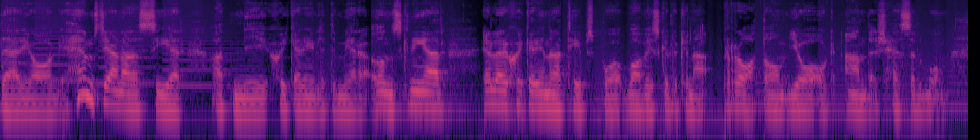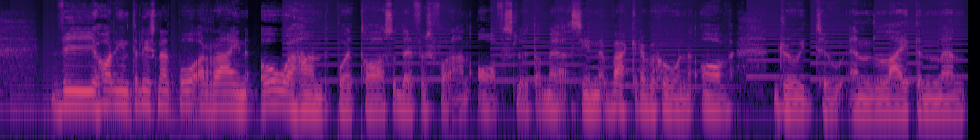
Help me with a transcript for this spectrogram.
där jag hemskt gärna ser att ni skickar in lite mera önskningar eller skickar in några tips på vad vi skulle kunna prata om, jag och Anders Hesselbom. Vi har inte lyssnat på Ryan Oahand på ett tag så därför får han avsluta med sin vackra version av Druid 2 Enlightenment.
